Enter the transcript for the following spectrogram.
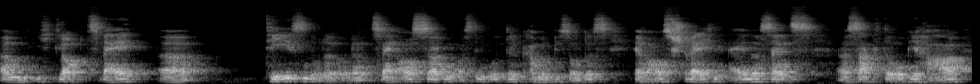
Ähm, ich glaube, zwei äh, Thesen oder, oder zwei Aussagen aus dem Urteil kann man besonders herausstreichen. Einerseits äh, sagt der OGH,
